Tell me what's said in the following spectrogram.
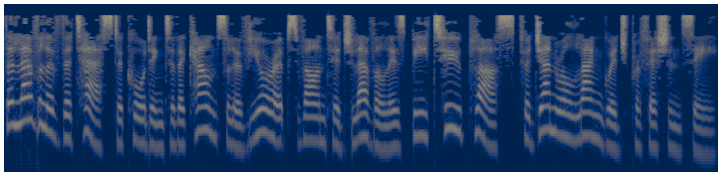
The level of the test according to the Council of Europe's Vantage level is B2+ for general language proficiency.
